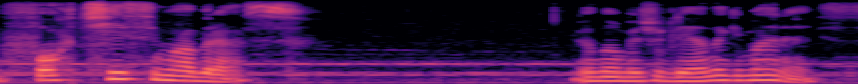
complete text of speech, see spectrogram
Um fortíssimo abraço. Meu nome é Juliana Guimarães.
